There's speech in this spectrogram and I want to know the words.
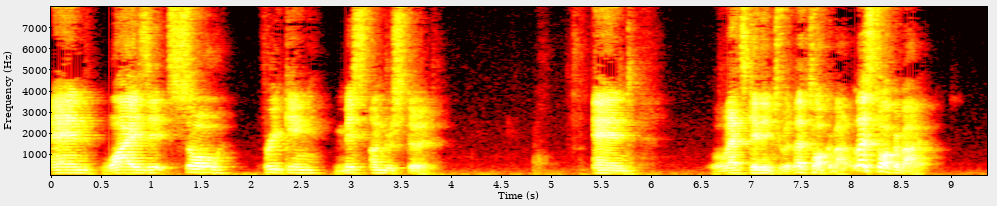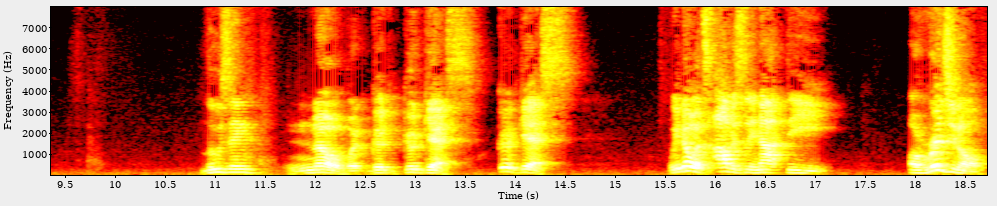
And why is it so freaking misunderstood? And let's get into it. Let's talk about it. Let's talk about it. Losing? No, but good good guess. Good guess. We know it's obviously not the original,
